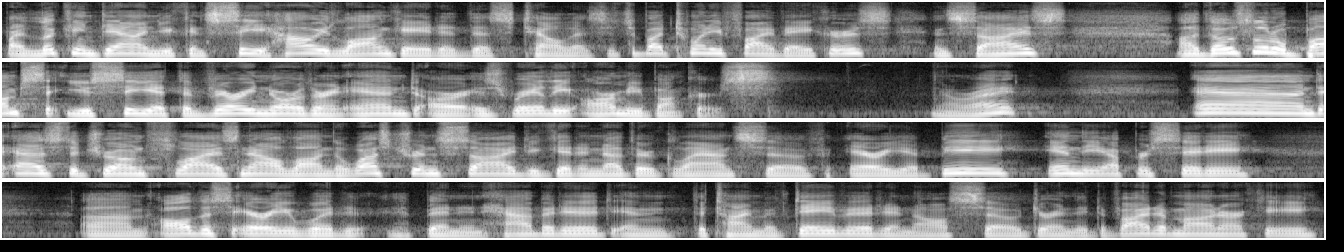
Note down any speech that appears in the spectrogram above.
by looking down, you can see how elongated this tell is. It's about 25 acres in size. Uh, those little bumps that you see at the very northern end are Israeli army bunkers. All right? And as the drone flies now along the western side, you get another glance of Area B in the upper city. Um, all this area would have been inhabited in the time of David and also during the divided monarchy.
